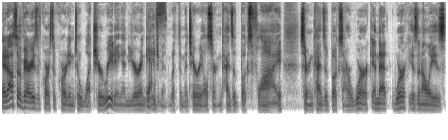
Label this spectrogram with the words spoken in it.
It also varies, of course, according to what you're reading and your engagement with the material. Certain kinds of books fly, certain kinds of books are work, and that work isn't always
